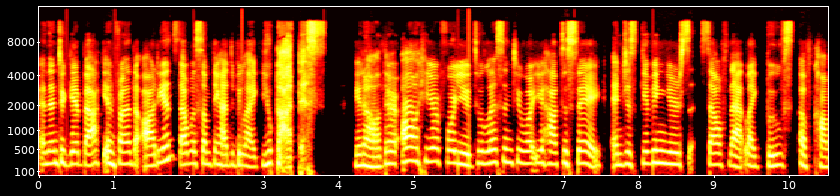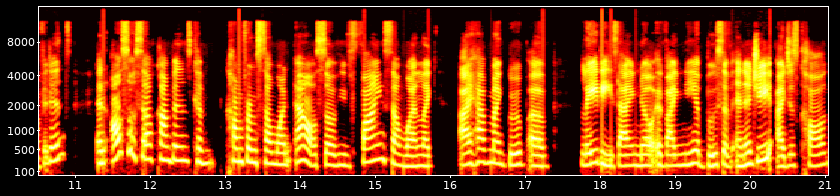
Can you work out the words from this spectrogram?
And then to get back in front of the audience, that was something I had to be like, you got this. You know, they're all here for you to listen to what you have to say and just giving yourself that like boost of confidence. And also self confidence can come from someone else. So if you find someone like I have my group of ladies I know if I need a boost of energy, I just call,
